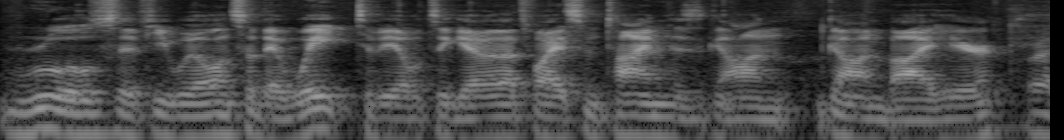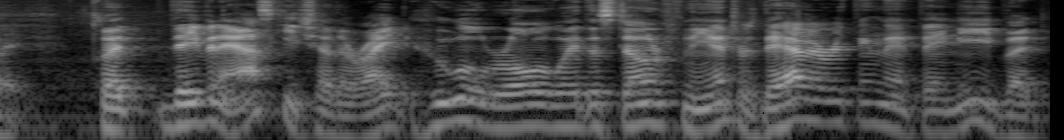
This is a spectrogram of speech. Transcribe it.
rules, if you will, and so they wait to be able to go. That's why some time has gone gone by here. Right. But they even ask each other, right? Who will roll away the stone from the entrance? They have everything that they need, but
